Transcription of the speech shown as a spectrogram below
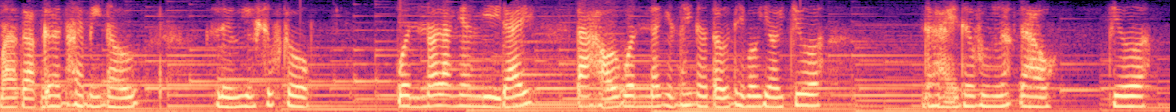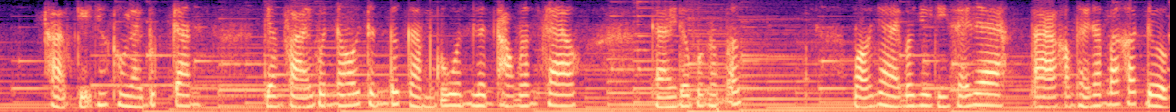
mà gặp đến hai mỹ nữ Liệu giật sút ruột Quỳnh nói là nhân gì đấy ta hỏi quỳnh đã nhìn thấy nữ tử thì bao giờ chưa? Đại đô vương lắc đầu. Chưa. Thập kỹ nhất thu lại bức tranh. Chẳng phải quỳnh nói tin tức ngầm của quỳnh linh thông lắm sao? Đại đô vương ấm ức. Mỗi ngày bao nhiêu chuyện xảy ra, ta không thể nắm bắt hết được.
